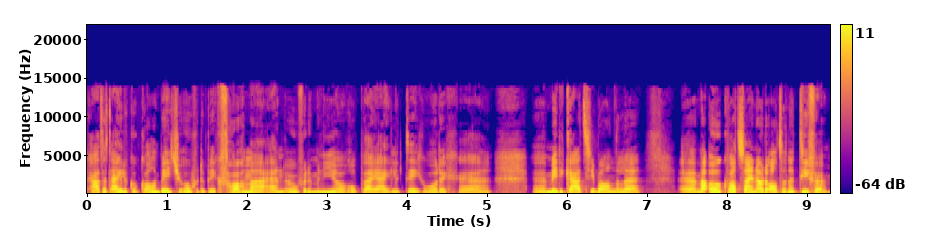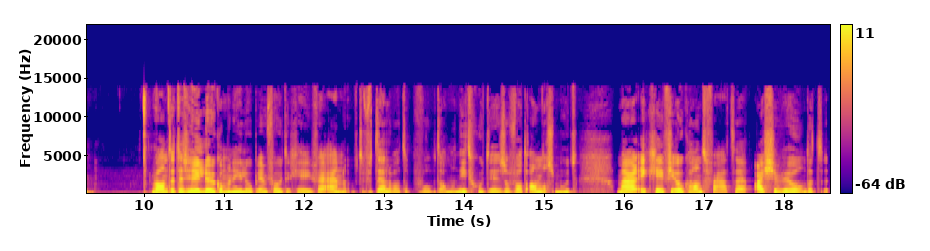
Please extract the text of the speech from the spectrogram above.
gaat het eigenlijk ook al een beetje over de big pharma en over de manier waarop wij eigenlijk tegenwoordig uh, uh, medicatie behandelen. Uh, maar ook wat zijn nou de alternatieven? Want het is heel leuk om een hele hoop info te geven en te vertellen wat er bijvoorbeeld allemaal niet goed is of wat anders moet. Maar ik geef je ook handvaten als je wil, dat,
